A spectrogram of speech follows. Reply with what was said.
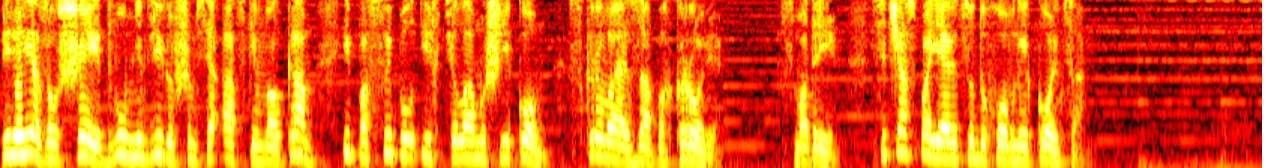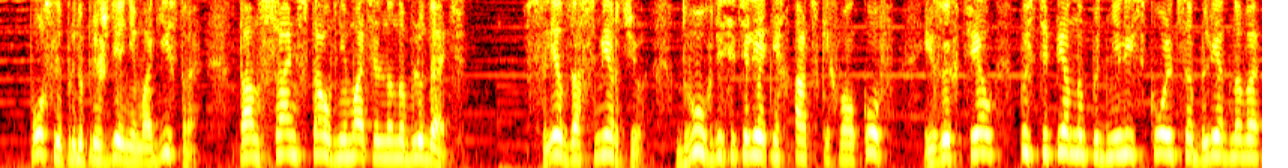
перерезал шеи двум недвигавшимся адским волкам и посыпал их тела мышьяком, скрывая запах крови. «Смотри, сейчас появятся духовные кольца». После предупреждения магистра Тан Сань стал внимательно наблюдать. Вслед за смертью двух десятилетних адских волков из их тел постепенно поднялись кольца бледного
